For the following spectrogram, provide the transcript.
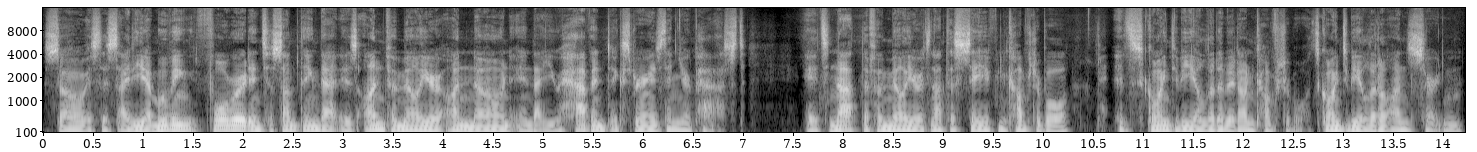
So it's this idea of moving forward into something that is unfamiliar, unknown, and that you haven't experienced in your past. It's not the familiar, it's not the safe and comfortable. It's going to be a little bit uncomfortable. It's going to be a little uncertain.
